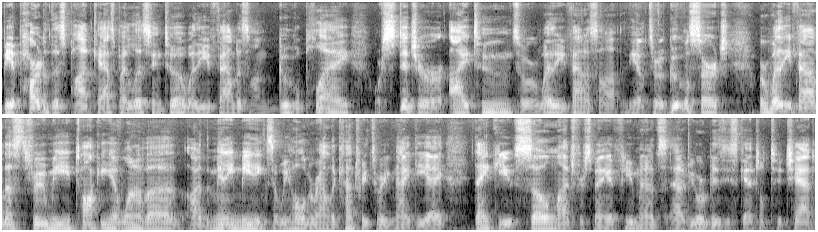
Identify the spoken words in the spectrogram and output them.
be a part of this podcast by listening to it, whether you found us on Google Play or Stitcher or iTunes, or whether you found us on, you know, through a Google search, or whether you found us through me talking at one of uh, uh, the many meetings that we hold around the country through Ignite DA. Thank you so much for spending a few minutes out of your busy schedule to chat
